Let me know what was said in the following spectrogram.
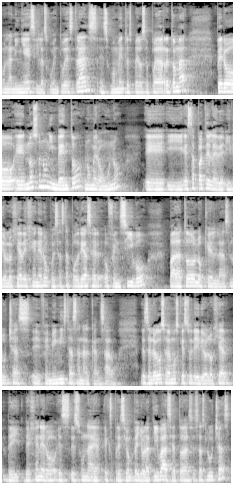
la niñez y las juventudes trans. En su momento espero se pueda retomar, pero eh, no son un invento, número uno. Eh, y esta parte de la ideología de género, pues hasta podría ser ofensivo para todo lo que las luchas eh, feministas han alcanzado. Desde luego sabemos que esto de ideología de, género es, es, una expresión peyorativa hacia todas esas luchas,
